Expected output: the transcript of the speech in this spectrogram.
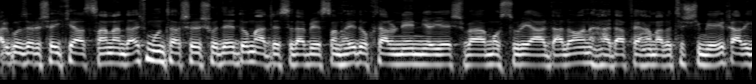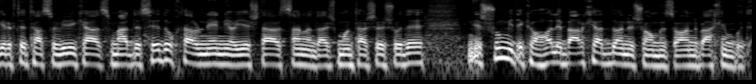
در گزارش هایی که از سنندج منتشر شده دو مدرسه دبیرستان های دخترانه نیایش و مستوری اردلان هدف حملات شیمیایی قرار گرفته. تصاویری که از مدرسه دخترانه نیایش در سنندج منتشر شده نشون میده که حال برخی از دانش آموزان وخیم بوده.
